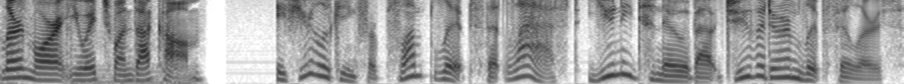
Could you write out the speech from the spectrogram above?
Learn more at uh1.com. If you're looking for plump lips that last, you need to know about Juvederm lip fillers.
